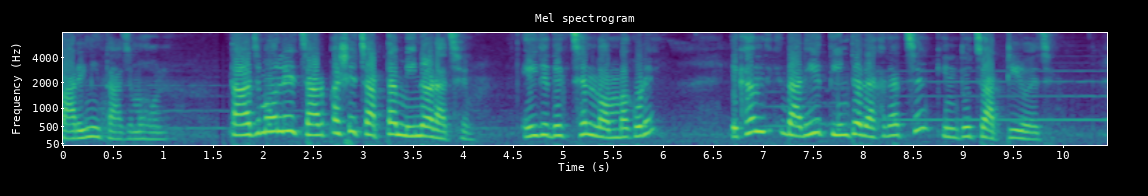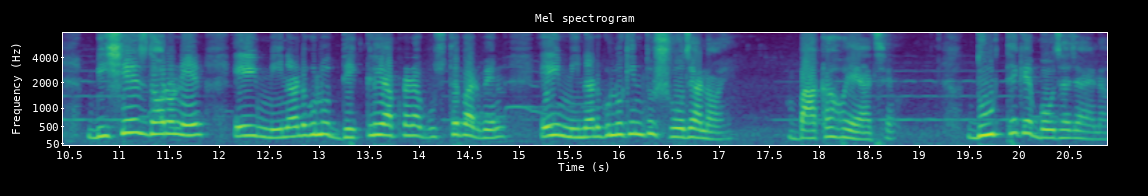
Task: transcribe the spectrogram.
পারেনি তাজমহল। তাজমহলের চারপাশে চারটা মিনার আছে। এই যে দেখছেন লম্বা করে, এখান থেকে দাঁড়িয়ে তিনটা দেখা যাচ্ছে, কিন্তু চারটি রয়েছে। বিশেষ ধরনের এই মিনারগুলো দেখলে আপনারা বুঝতে পারবেন, এই মিনারগুলো কিন্তু সোজা নয়, বাঁকা হয়ে আছে। দূর থেকে বোঝা যায় না,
